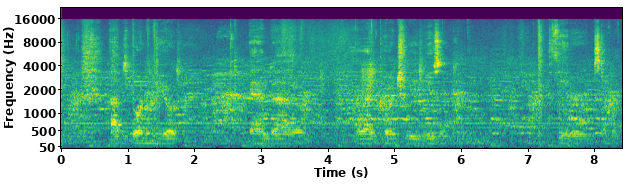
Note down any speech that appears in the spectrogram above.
I was born in New York, and uh, I write poetry, music, theater, and stuff like that.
